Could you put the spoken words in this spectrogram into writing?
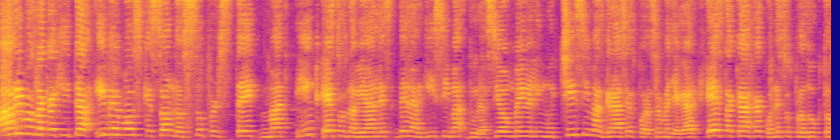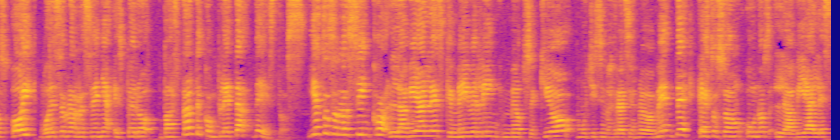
Abrimos la cajita y vemos que son los Super State Matte Ink, estos labiales de larguísima duración. Maybelline, muchísimas gracias por hacerme llegar esta caja con estos productos. Hoy voy a hacer una reseña, espero, bastante completa de estos. Y estos son los cinco labiales que Maybelline me obsequió. Muchísimas gracias nuevamente. Estos son unos labiales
